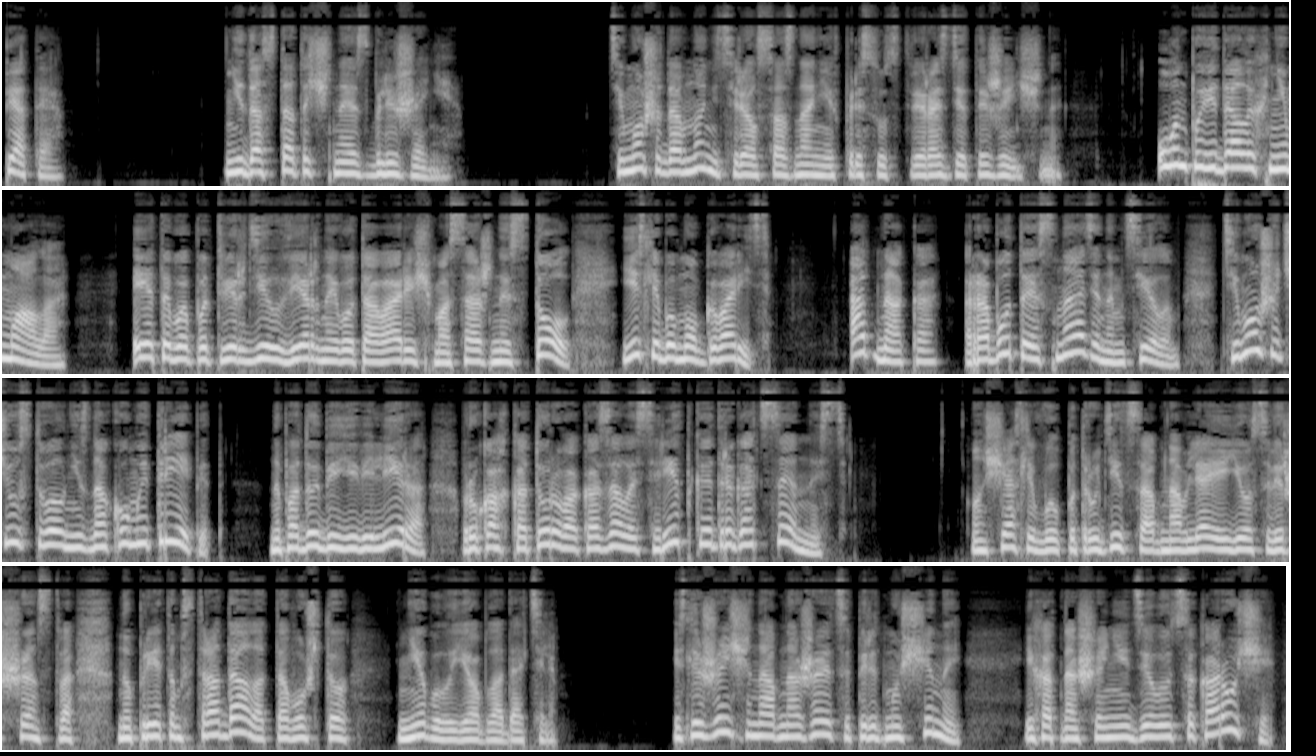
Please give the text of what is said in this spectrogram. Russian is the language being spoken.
Пятое. Недостаточное сближение. Тимоша давно не терял сознание в присутствии раздетой женщины. Он повидал их немало. Это бы подтвердил верный его товарищ массажный стол, если бы мог говорить. Однако, работая с Надиным телом, Тимоша чувствовал незнакомый трепет, наподобие ювелира, в руках которого оказалась редкая драгоценность. Он счастлив был потрудиться, обновляя ее совершенство, но при этом страдал от того, что не был ее обладателем. Если женщина обнажается перед мужчиной, их отношения делаются короче.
